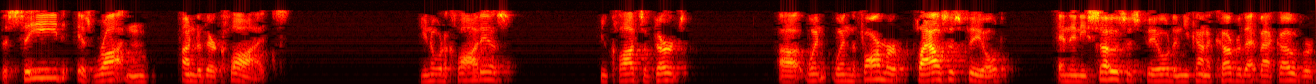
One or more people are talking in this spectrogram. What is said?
the seed is rotten under their clods. You know what a clod is? You clods of dirt. Uh, when when the farmer plows his field and then he sows his field and you kind of cover that back over,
